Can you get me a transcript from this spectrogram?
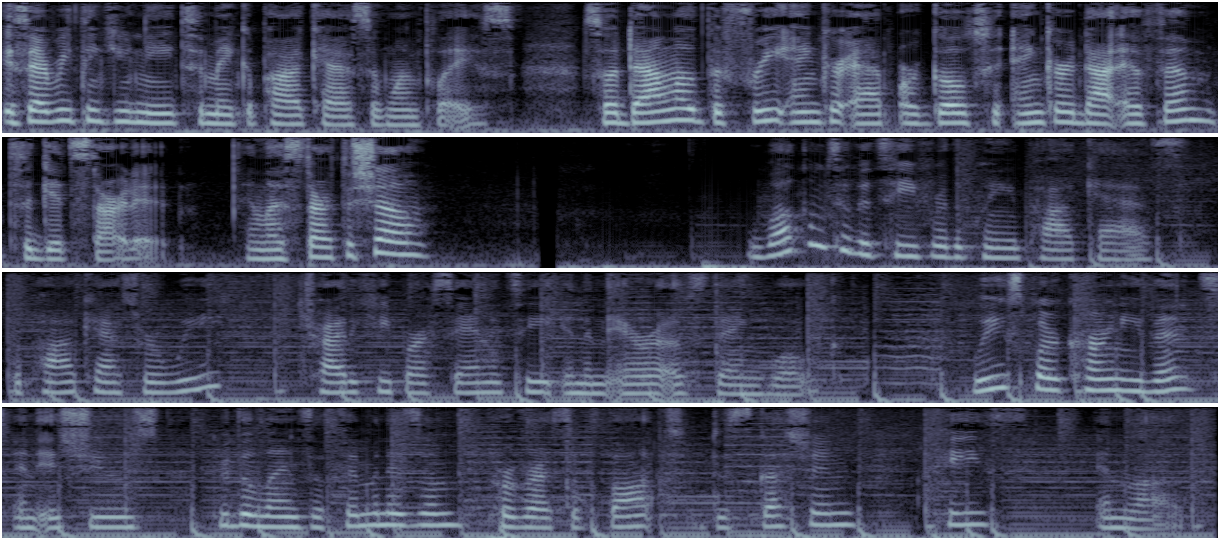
It's everything you need to make a podcast in one place. So download the free Anchor app or go to anchor.fm to get started. And let's start the show. Welcome to the Tea for the Queen podcast, the podcast where we try to keep our sanity in an era of staying woke. We explore current events and issues through the lens of feminism, progressive thought, discussion, peace, and love.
